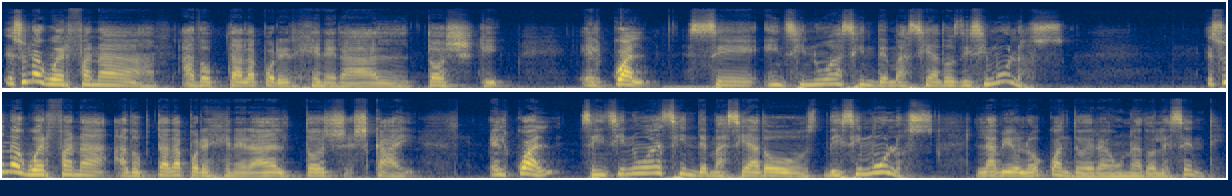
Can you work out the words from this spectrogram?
Es una huérfana adoptada por el general Toshki, el cual se insinúa sin demasiados disimulos. Es una huérfana adoptada por el general Toshkai, el cual se insinúa sin demasiados disimulos. La violó cuando era un adolescente.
